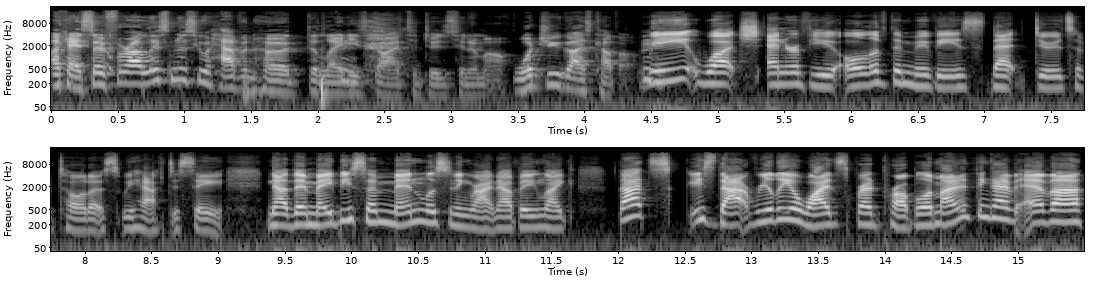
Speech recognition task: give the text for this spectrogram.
Okay, so for our listeners who haven't heard the Ladies Guide to Dude Cinema, what do you guys cover? We watch and review all of the movies that dudes have told us we have to see. Now, there may be some men listening right now being like, "That's is that really a widespread problem?" I don't think I've ever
